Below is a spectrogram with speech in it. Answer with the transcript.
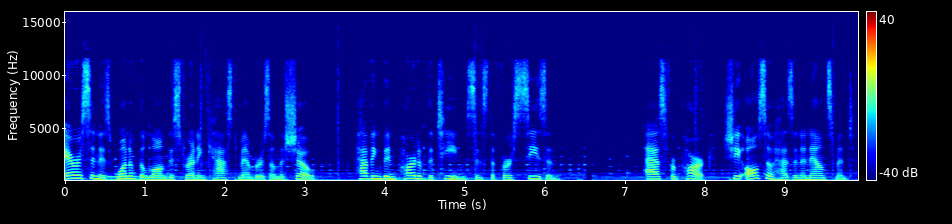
Arison is one of the longest-running cast members on the show, having been part of the team since the first season. As for Park, she also has an announcement.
